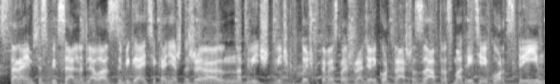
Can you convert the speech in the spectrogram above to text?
Стараемся специально для вас. Забегайте, конечно же, на Twitch, twitch.tv slash Radio Record Russia. Завтра смотрите рекорд стрим.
